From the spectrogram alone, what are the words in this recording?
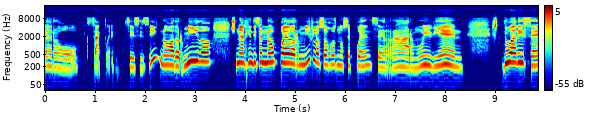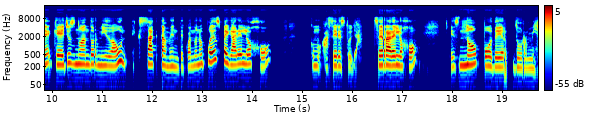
at all. Exactly. Sí, sí, sí, no ha dormido. Schnarchen dice: "No puede dormir, los ojos no se pueden cerrar". Muy bien. Dúa dice que ellos no han dormido aún. Exactamente, cuando no puedes pegar el ojo, como hacer esto ya, cerrar el ojo, es no poder dormir,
